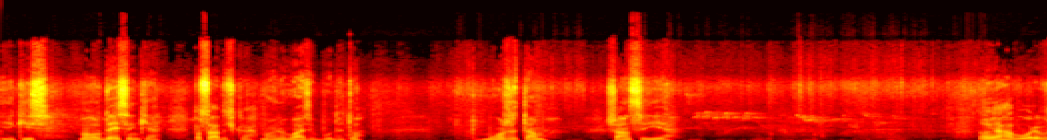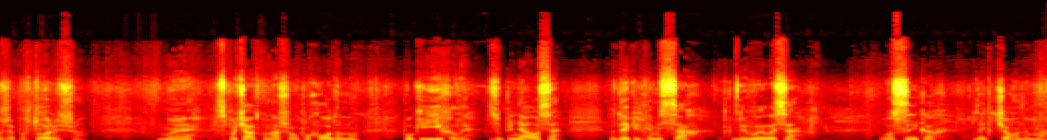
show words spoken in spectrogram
якісь молодесеньке, посадочка, маю на увазі буде, то може там шанси є. Ну, я говорив вже, повторюю, що ми з початку нашого походу, ну, поки їхали, зупинялися в декілька місцях, дивилися в осиках, нічого нема.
